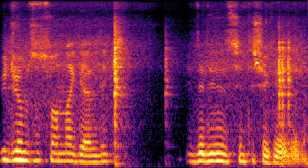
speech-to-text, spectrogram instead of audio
Videomuzun sonuna geldik. İzlediğiniz için teşekkür ederim.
